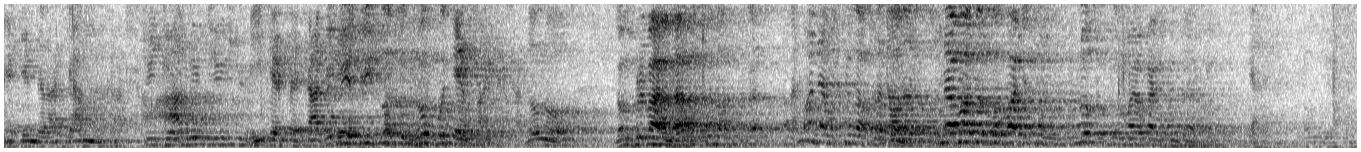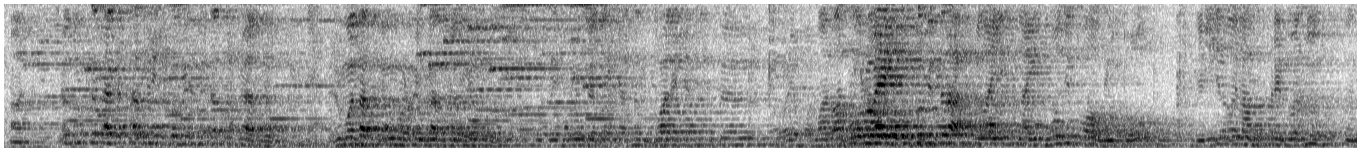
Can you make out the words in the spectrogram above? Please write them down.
Mergem de la geam în casă. 5 ori 15. Interpretație. Nu este 5%. Nu putem face așa, domnul. Domnul primar, îmi dați răspuns? Acum ne-am schimbat. Da, da, da. Dumneavoastră vă faceți, nu o să fiu numai eu care spun treaba. Ia. Așa. Și pentru că dacă stați aici și vă gândiți că atunci jumătate din numărul de cazuri sunt goale și sunt... Mai luați O lumea e cu de sărat. la, la impozitul auto, deși noi l-am prevăzut în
